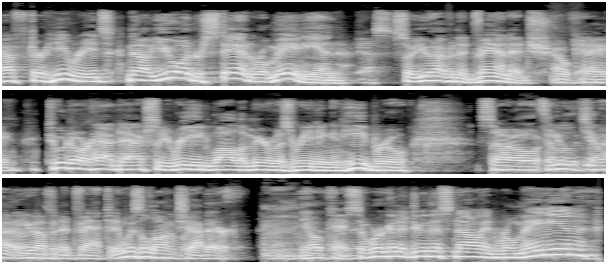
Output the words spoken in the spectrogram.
after he reads. Now, you understand Romanian. Yes. So you have an advantage, okay? Yeah. Tudor had to actually read while Amir was reading in Hebrew. So you, you, have, you have an advantage. It was a long chapter. Okay, so we're going to do this now in Romanian.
